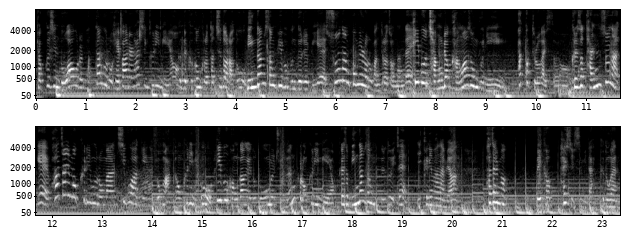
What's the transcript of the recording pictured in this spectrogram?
겪으신 노하우를 바탕으로 개발을 하신 크림이에요. 근데 그건 그렇다 치더라도 민감성 피부분들을 위해 순한 포뮬러로 만들어졌는데 피부 장벽 강화 성분이 팍팍 들어가 있어요. 그래서 단순하게 화잘먹 크림으로만 치부하기에는 조금 아까운 크림이고 피부 건강에도 도움을 주는 그런 크림이에요. 그래서 민감성 분들도 이제 이 크림 하나면 화잘먹 메이크업 할 수 있습니다. 그동안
